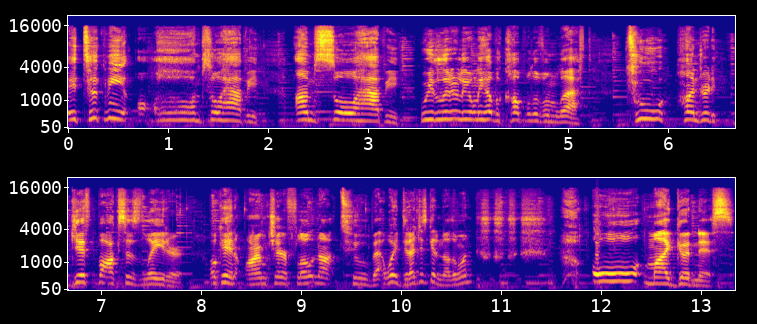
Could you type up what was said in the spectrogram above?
It took me, oh, I'm so happy. I'm so happy. We literally only have a couple of them left. 200 gift boxes later. Okay, an armchair float, not too bad. Wait, did I just get another one? oh my goodness.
